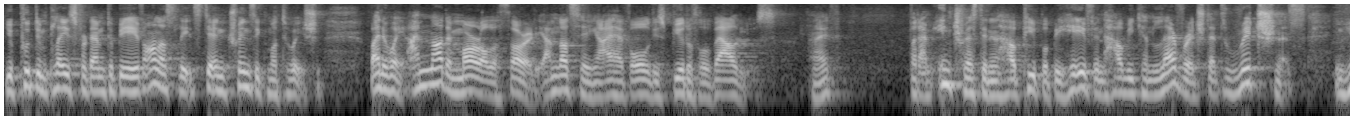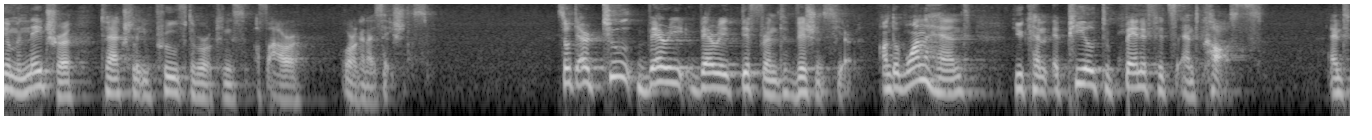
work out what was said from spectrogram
you put in place for them to behave honestly, it's their intrinsic motivation. By the way, I'm not a moral authority. I'm not saying I have all these beautiful values, right? But I'm interested in how people behave and how we can leverage that richness in human nature to actually improve the workings of our organizations. So there are two very, very different visions here. On the one hand, you can appeal to benefits and costs and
